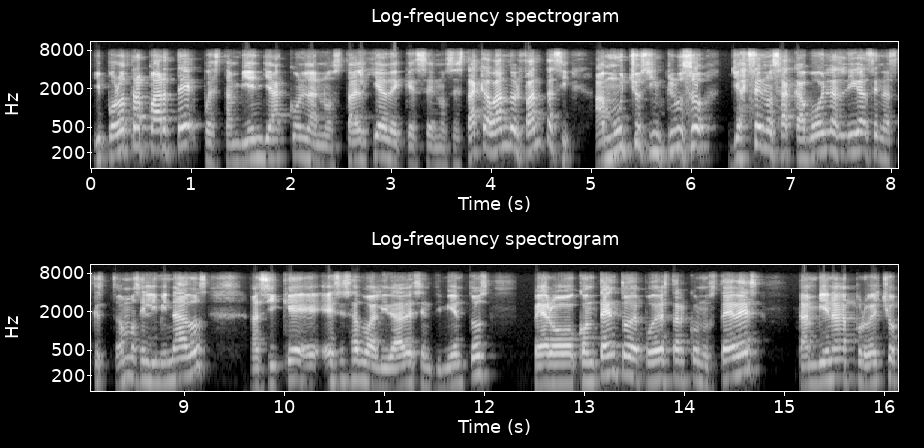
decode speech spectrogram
Y por otra parte, pues también ya con la nostalgia de que se nos está acabando el fantasy. A muchos incluso ya se nos acabó en las ligas en las que estamos eliminados, así que es esa dualidad de sentimientos, pero contento de poder estar con ustedes. También aprovecho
